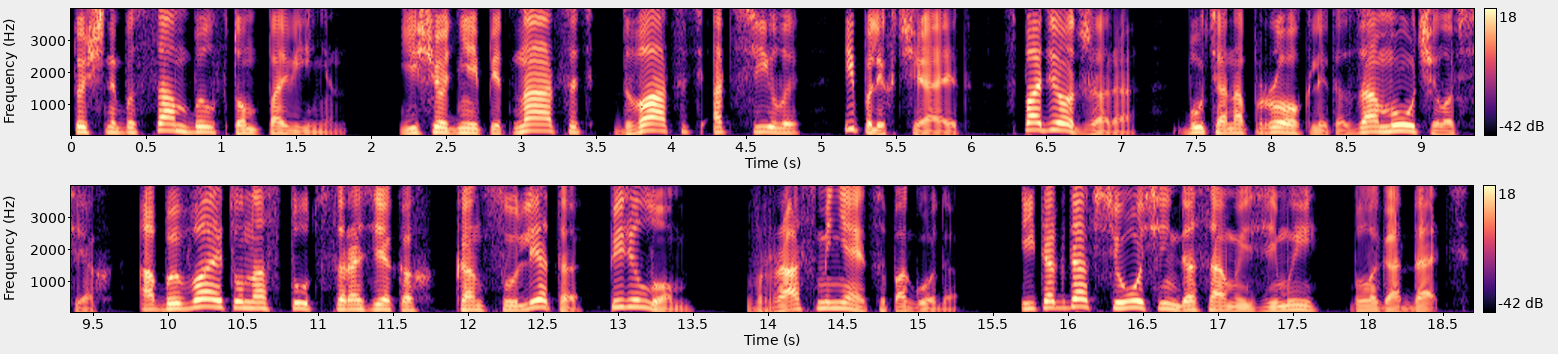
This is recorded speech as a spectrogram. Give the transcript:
Точно бы сам был в том повинен. Еще дней 15-20 от силы, и полегчает. Спадет жара. Будь она проклята, замучила всех. А бывает у нас тут в Саразеках к концу лета перелом. В раз меняется погода. И тогда всю осень до самой зимы благодать.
